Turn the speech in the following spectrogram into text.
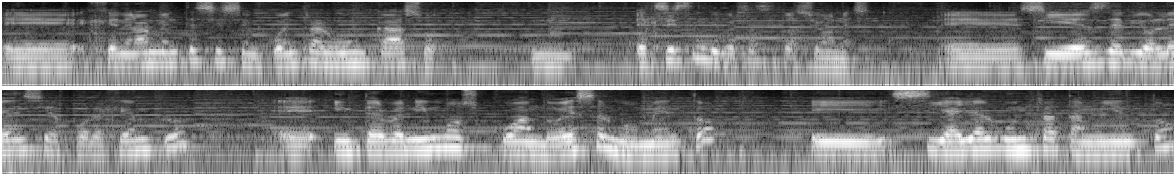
Eh, generalmente si se encuentra algún caso, mm, existen diversas situaciones. si es de violencia, por ejemplo, intervenimos cuando es el momento y si hay algún tratamiento,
